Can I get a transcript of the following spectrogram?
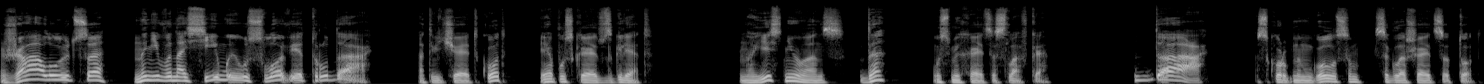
«Жалуются, на невыносимые условия труда», — отвечает кот и опускает взгляд. «Но есть нюанс, да?» — усмехается Славка. «Да», — скорбным голосом соглашается тот.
